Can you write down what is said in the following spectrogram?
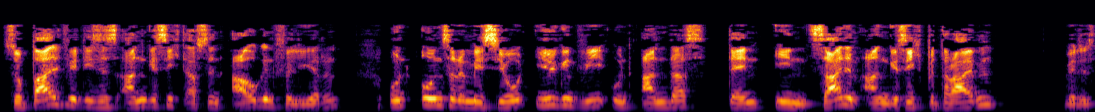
Sobald wir dieses Angesicht aus den Augen verlieren und unsere Mission irgendwie und anders denn in seinem Angesicht betreiben, wird es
